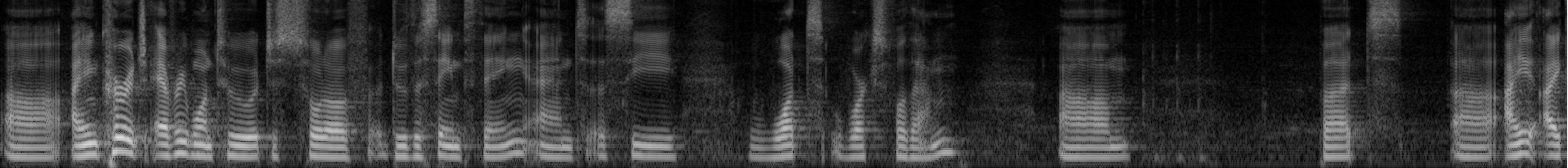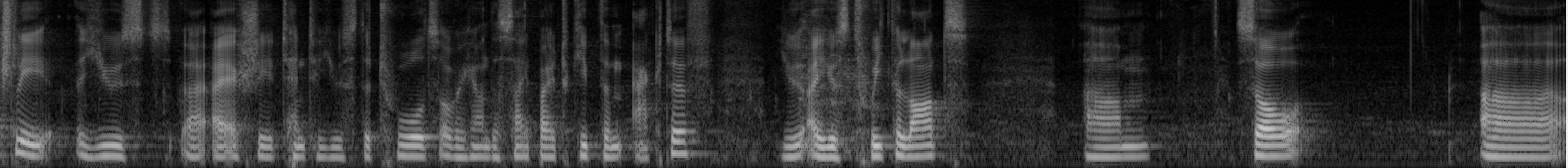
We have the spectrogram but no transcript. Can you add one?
uh, I encourage everyone to just sort of do the same thing and uh, see what works for them. Um, but uh, I, I, actually used, uh, I actually tend to use the tools over here on the sidebar to keep them active. You, I use Tweak a lot. Um, so uh,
